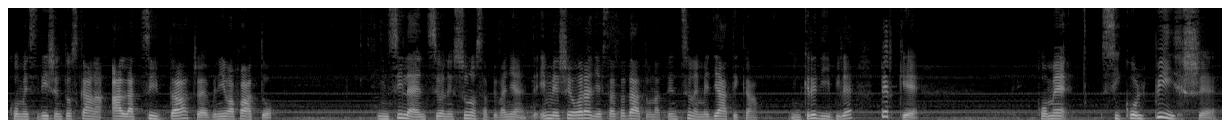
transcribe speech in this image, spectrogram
come si dice in Toscana, alla zitta, cioè veniva fatto in silenzio nessuno sapeva niente. Invece ora gli è stata data un'attenzione mediatica incredibile perché come si colpisce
